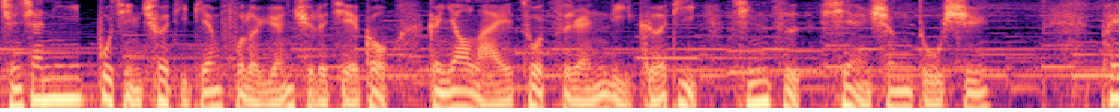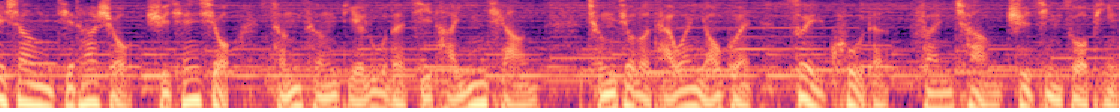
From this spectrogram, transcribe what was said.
陈珊妮不仅彻底颠覆了原曲的结构，更邀来作词人李格弟亲自现声读诗，配上吉他手徐千秀层层叠入的吉他音墙，成就了台湾摇滚最酷的翻唱致敬作品。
